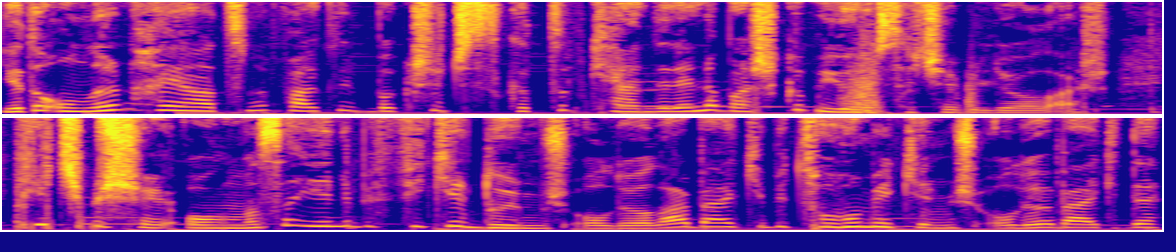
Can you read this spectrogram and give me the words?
ya da onların hayatına farklı bir bakış açısı katıp kendilerine başka bir yol seçebiliyorlar. Hiçbir şey olmasa yeni bir fikir duymuş oluyorlar. Belki bir tohum ekilmiş oluyor. Belki de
